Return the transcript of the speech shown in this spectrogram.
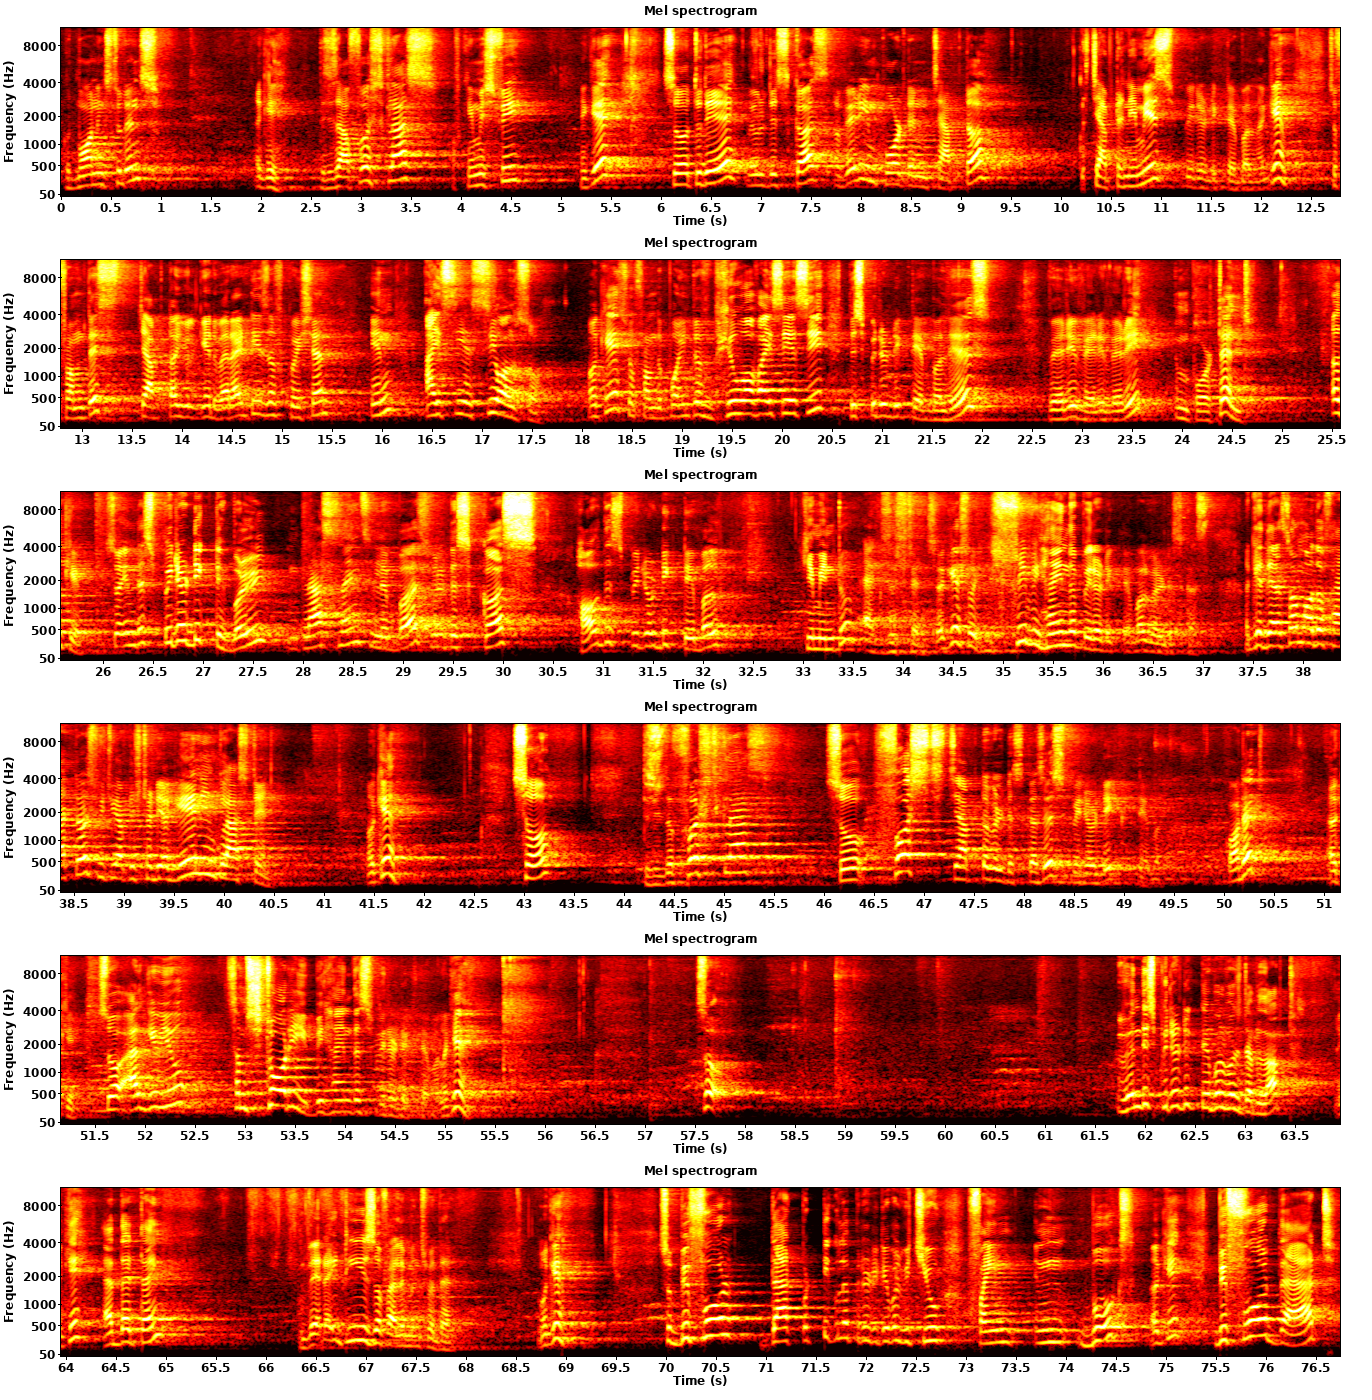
Good morning, students. Okay, this is our first class of chemistry. Okay, so today we will discuss a very important chapter. The chapter name is periodic table. Okay, so from this chapter you will get varieties of question in ICSE also. Okay, so from the point of view of ICSE, this periodic table is very, very, very important okay so in this periodic table in class 9 syllabus we'll discuss how this periodic table came into existence. Okay so history behind the periodic table we'll discuss. Okay there are some other factors which you have to study again in class 10 okay so this is the first class. So first chapter we'll discuss is periodic table. Got it? Okay so i'll give you some story behind this periodic table okay? So when this periodic table was developed okay at that time varieties of elements were there okay? So before that particular periodic table which you find in books okay before that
